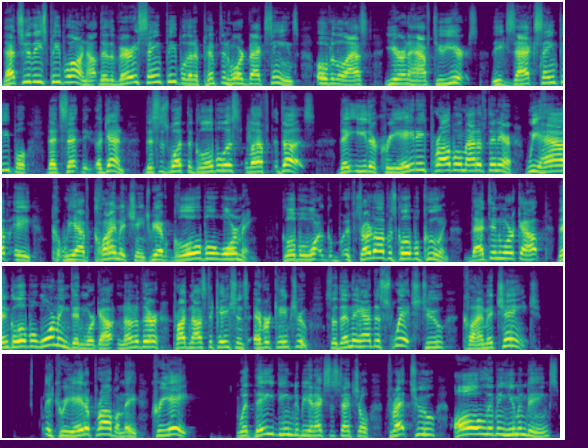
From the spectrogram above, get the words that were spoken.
That's who these people are. Now, they're the very same people that have pimped and hoard vaccines over the last year and a half, two years. The exact same people that said, again, this is what the globalist left does. They either create a problem out of thin air. We have a we have climate change. We have global warming. Global war it started off as global cooling. That didn't work out. Then global warming didn't work out. None of their prognostications ever came true. So then they had to switch to climate change. They create a problem. They create what they deem to be an existential threat to all living human beings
